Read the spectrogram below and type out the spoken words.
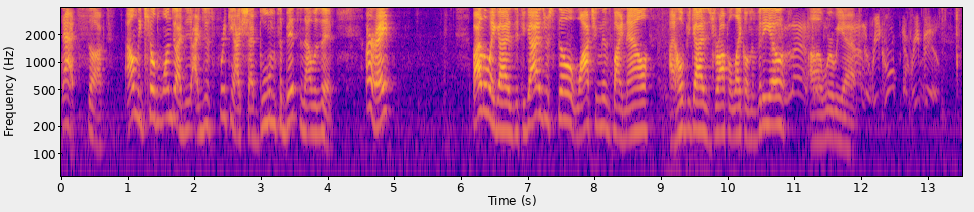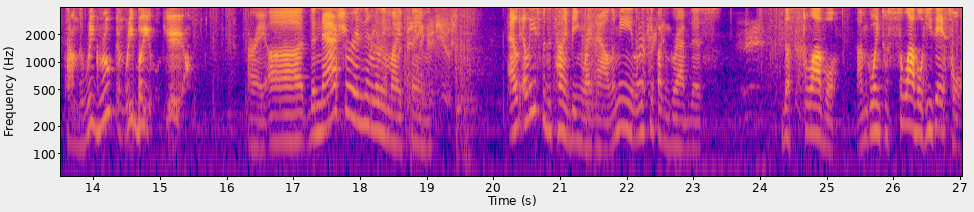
That sucked. I only killed one dude. I just, I just freaking, I, I blew him to bits, and that was it. All right. By the way, guys, if you guys are still watching this by now, I hope you guys drop a like on the video. Uh, where we at? Time to regroup and rebuild. Yeah. All right. Uh, the Gnasher isn't really my thing. At, at least for the time being, right now. Let me let me see if I can grab this. The Salvo. I'm going to Slavo his asshole.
